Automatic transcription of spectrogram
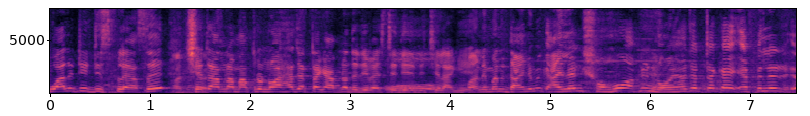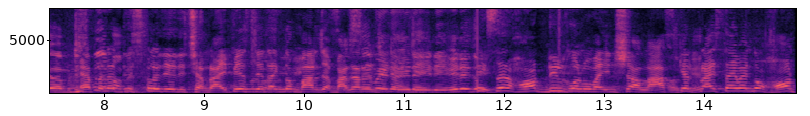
কোয়ালিটির ডিসপ্লে আছে আচ্ছা, সেটা আচ্ছা। আমরা মাত্র নয় হাজার টাকা আপনাদের ডিভাইসটি দিয়ে দিচ্ছি লাগিয়ে। মানে মানে ডাইনামিক আইল্যান্ড সহ আপনি 9000 টাকায় অ্যাপেলের অ্যাপেলের ডিসপ্লে দিয়ে দিচ্ছি আমরা। আইপিএস যেটা একদম বাজারের। স্যার হট ডিল করব ভাই ইনশাআল্লাহ। আজকের প্রাইস থাকবে একদম হট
